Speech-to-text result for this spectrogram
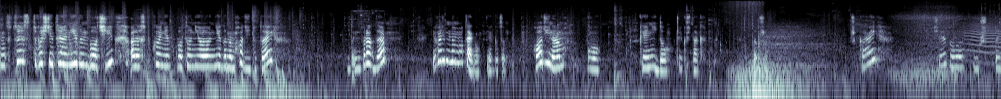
No to, to jest właśnie ten jeden bocik, ale spokojnie, bo to nie o niego nam chodzi tutaj. Bo naprawdę nie chodzi mi nam o tego, jakby co. Chodzi nam o Kenido, czy jakoś tak. Dobrze. Czekaj. Się, bo muszę tutaj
